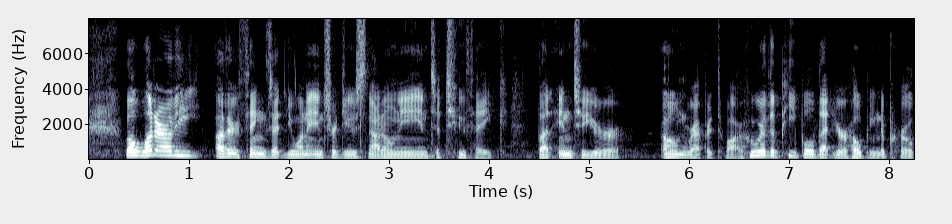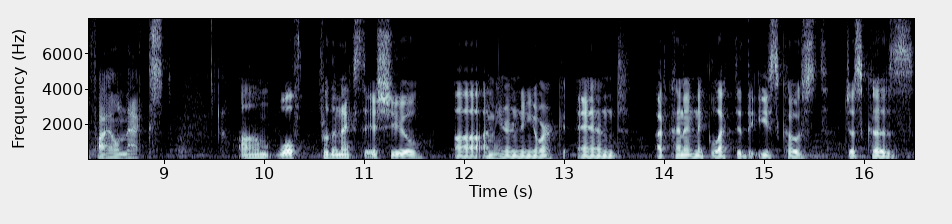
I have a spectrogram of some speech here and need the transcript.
well, what are the other things that you want to introduce not only into toothache but into your own repertoire? Who are the people that you're hoping to profile next? Um, well, for the next issue, uh, I'm here in New York, and I've kind of neglected the East Coast just because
